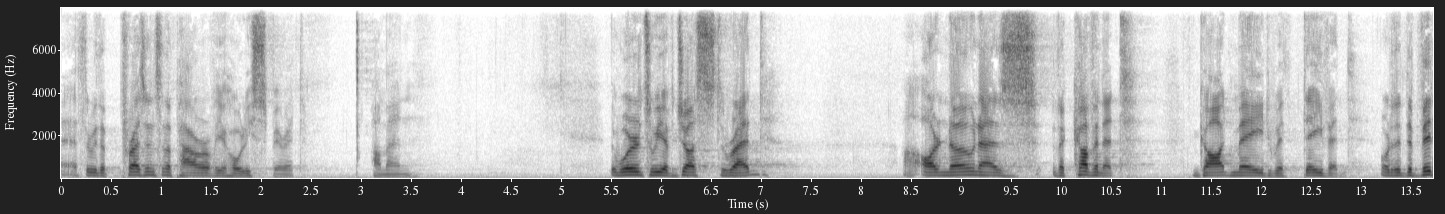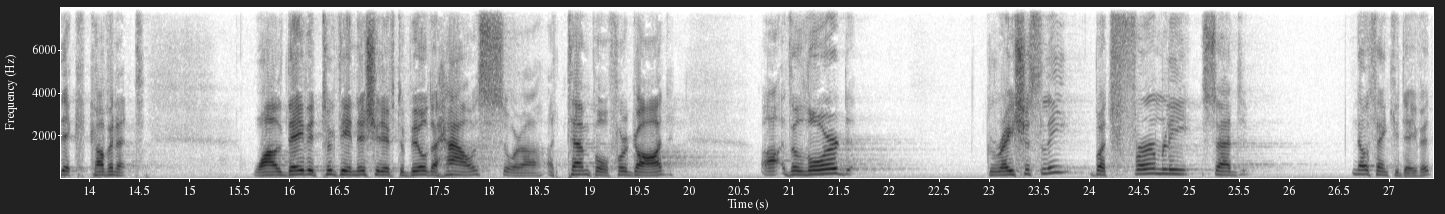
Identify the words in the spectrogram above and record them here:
uh, through the presence and the power of your Holy Spirit. Amen. The words we have just read uh, are known as the covenant God made with David, or the Davidic covenant. While David took the initiative to build a house or a, a temple for God, uh, the Lord graciously but firmly said, No, thank you, David.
